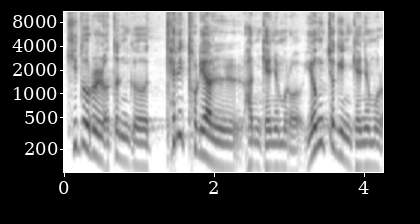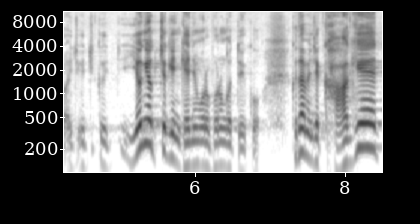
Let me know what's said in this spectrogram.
기도를 어떤 그 테리토리얼한 개념으로 영적인 개념으로 그 영역적인 개념으로 보는 것도 있고 그다음에 이제 가게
